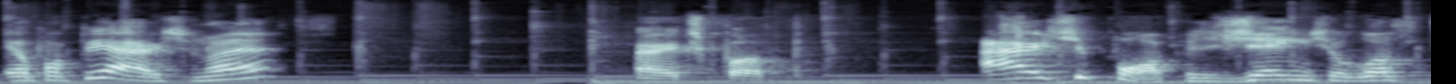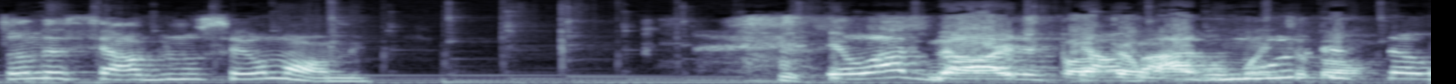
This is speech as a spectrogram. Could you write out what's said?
É o Pop Art, não é? Art pop. Art Pop. Gente, eu gosto tanto desse álbum, não sei o nome. Eu adoro Art esse Pop é um álbum. As álbum muito músicas são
